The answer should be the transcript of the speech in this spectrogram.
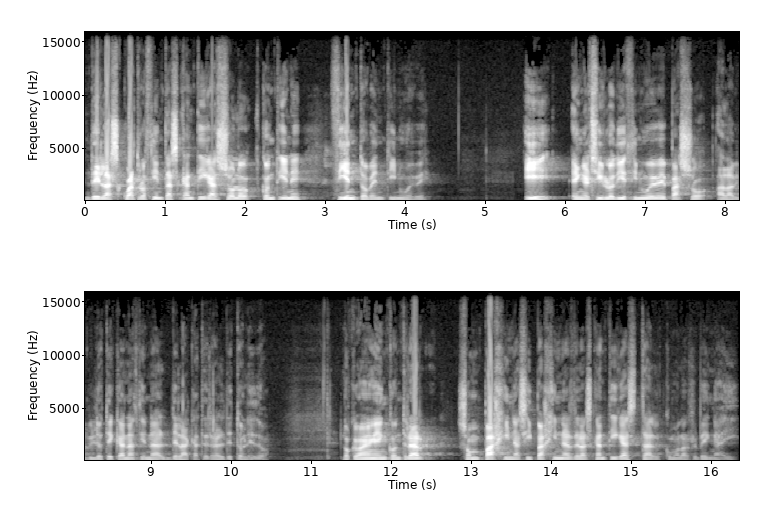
De las 400 cantigas solo contiene 129. Y en el siglo XIX pasó a la Biblioteca Nacional de la Catedral de Toledo. Lo que van a encontrar son páginas y páginas de las cantigas tal como las ven ahí.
